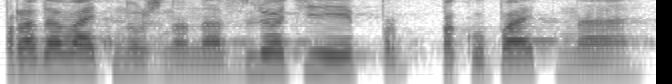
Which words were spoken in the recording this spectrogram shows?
Продавать нужно на взлете, покупать на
